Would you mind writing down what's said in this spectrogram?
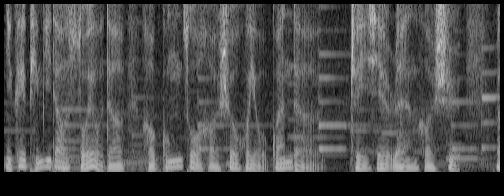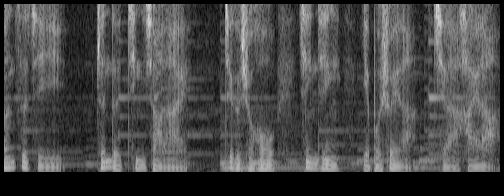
你可以屏蔽掉所有的和工作和社会有关的这一些人和事，让自己真的静下来。这个时候，静静也不睡了，起来嗨了。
